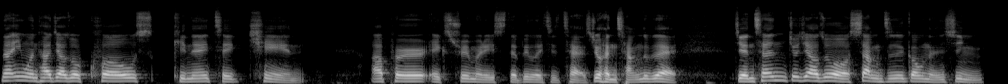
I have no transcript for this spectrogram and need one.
那英文它叫做 Close Kinetic Chain Upper Extremity Stability Test，就很长，对不对？简称就叫做上肢功能性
